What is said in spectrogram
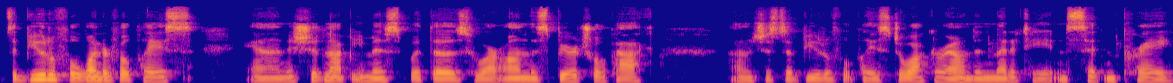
it's a beautiful, wonderful place, and it should not be missed with those who are on the spiritual path. Um, it's just a beautiful place to walk around and meditate and sit and pray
